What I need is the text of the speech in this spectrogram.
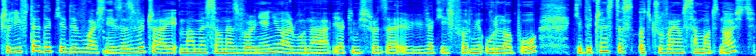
Czyli wtedy, kiedy właśnie zazwyczaj mamy są na zwolnieniu albo na jakimś rodzaju, w jakiejś formie urlopu, kiedy często odczuwają samotność,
